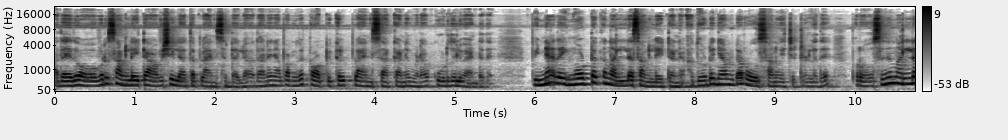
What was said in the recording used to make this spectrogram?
അതായത് ഓവർ സൺലൈറ്റ് ആവശ്യമില്ലാത്ത പ്ലാന്റ്സ് ഉണ്ടല്ലോ. അതാണ് ഞാൻ പറഞ്ഞത് ട്രോപ്പിക്കൽ പ്ലാന്റ്സ് ആക്കാണ് ഇവിടെ കൂടുതൽ വേണ്ടത്. പിന്നെ അത് ഇങ്ങോട്ടൊക്കെ നല്ല സൺലൈറ്റ് ആണ്. അതുകൊണ്ട് ഞാൻ ഇവിടെ റോസാണ് വെച്ചിട്ടുള്ളത്. അപ്പോൾ റോസിന് നല്ല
